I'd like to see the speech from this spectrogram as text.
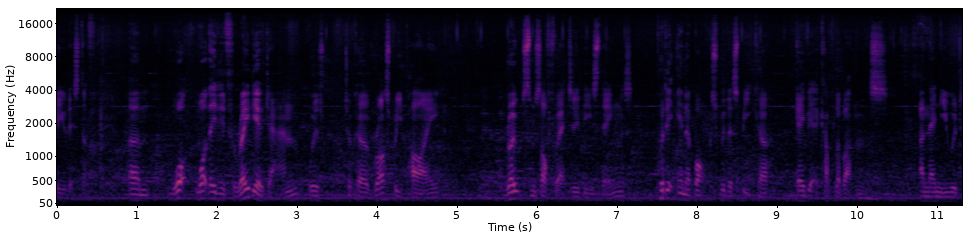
you this stuff. Um, what what they did for Radio Dan was took a Raspberry Pi, wrote some software to do these things, put it in a box with a speaker, gave it a couple of buttons, and then you would.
